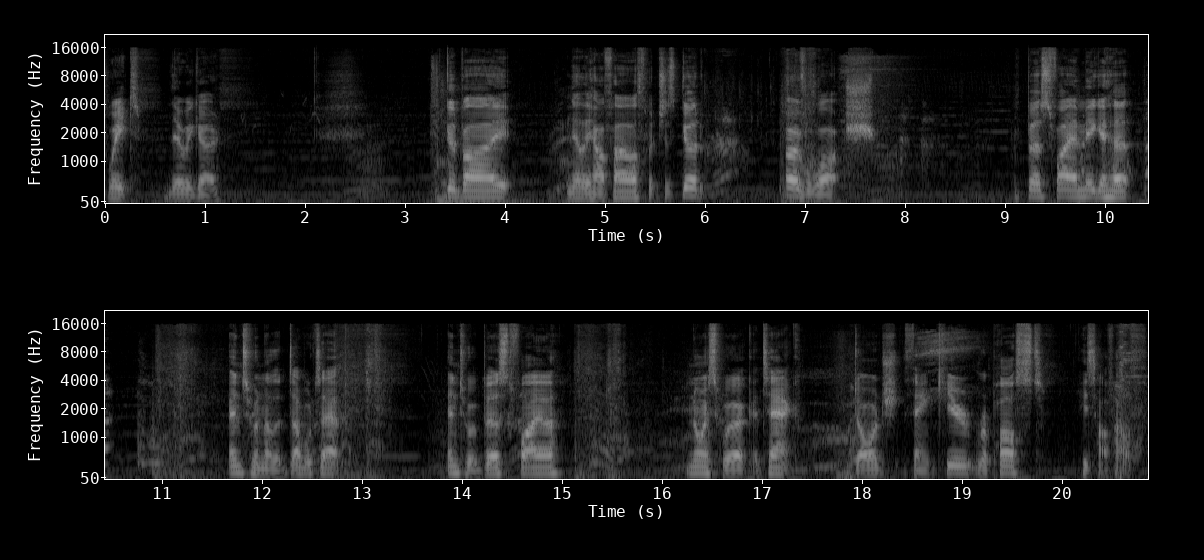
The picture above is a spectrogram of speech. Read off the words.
Sweet. There we go. Goodbye. Nearly half health, which is good. Overwatch. Burst fire, mega hit. Into another double tap. Into a burst fire. Nice work. Attack. Dodge. Thank you. Riposte. He's half health.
